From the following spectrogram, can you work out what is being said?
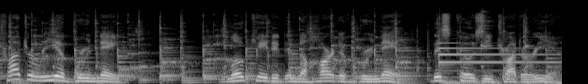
Trattoria Brunate Located in the heart of Brunate, this cozy trattoria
